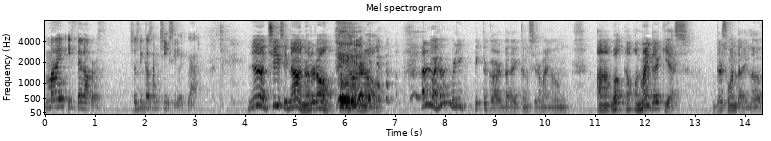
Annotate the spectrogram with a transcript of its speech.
Mine is the lovers, just because I'm cheesy like that. Yeah, cheesy. No, not at all. Not at all. I don't know. I haven't really picked a card that I consider my own. Uh, well, on my deck, yes. There's one that I love,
